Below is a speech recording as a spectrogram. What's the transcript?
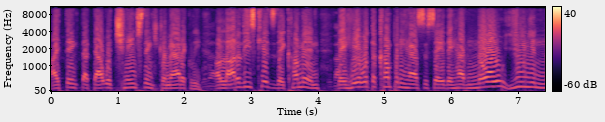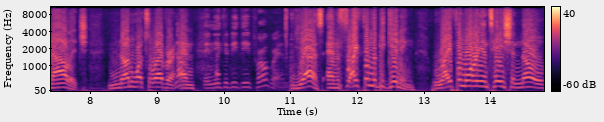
I think that that would change things dramatically. a lot of these kids, they come in, they hear what the company has to say, they have no union knowledge, none whatsoever. No, and they need to be deprogrammed. Yes, and right from the beginning, right from orientation, no,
